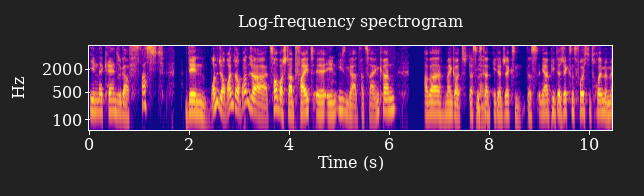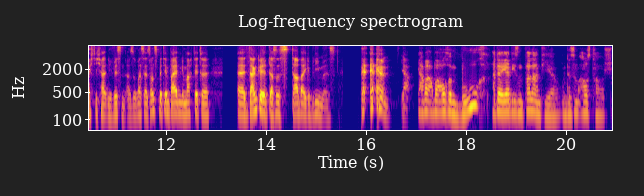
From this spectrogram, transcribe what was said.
Ian McKellen sogar fast den Bonja, Bonja, Bonja Zauberstab-Fight äh, in Isengard verzeihen kann. Aber mein Gott, das ist Nein. dann Peter Jackson. Das, ja, Peter Jacksons feuchte Träume möchte ich halt nicht wissen. Also was er sonst mit den beiden gemacht hätte, äh, danke, dass es dabei geblieben ist. Ja. Ja, aber, aber auch im Buch hat er ja diesen Palantir und ist im Austausch.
